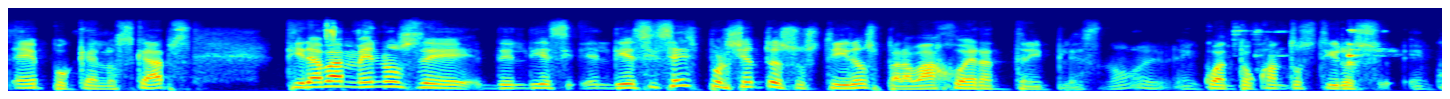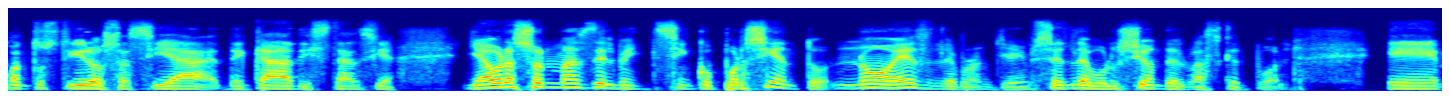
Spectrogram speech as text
época en los Caps, tiraba menos de, del 10, el 16% de sus tiros para abajo eran triples, ¿no? En cuanto a cuántos tiros, en cuántos tiros hacía de cada distancia. Y ahora son más del 25%. No es LeBron James, es la evolución del básquetbol. Eh,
